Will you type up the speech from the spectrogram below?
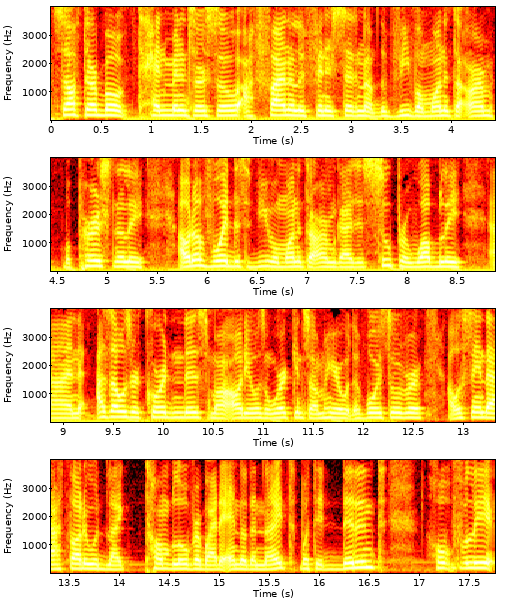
So after about 10 minutes or so, I finally finished setting up the Vivo monitor arm. But personally, I would avoid this Vivo monitor arm, guys. It's super wobbly. And as I was recording this, my audio wasn't working, so I'm here with the voiceover. I was saying that I thought it would like tumble over by the end of the night, but it didn't. Hopefully,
